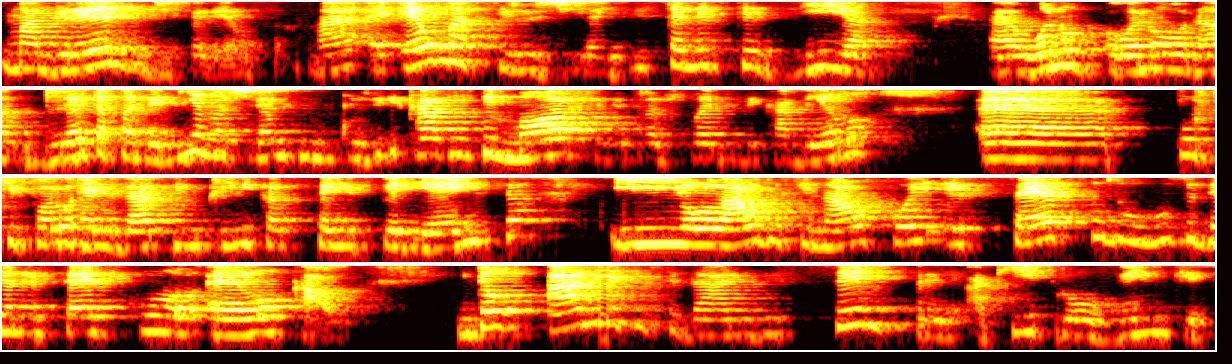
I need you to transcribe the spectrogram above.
uma grande diferença. Né? É, é uma cirurgia, existe anestesia. É, o ano, o ano, durante a pandemia, nós tivemos, inclusive, casos de morte de transplante de cabelo é, porque foram realizados em clínicas sem experiência e o laudo final foi excesso do uso de anestésico é, local. Então, há necessidade de sempre, aqui para o ouvinte,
